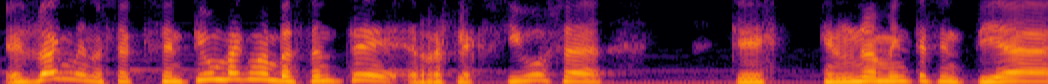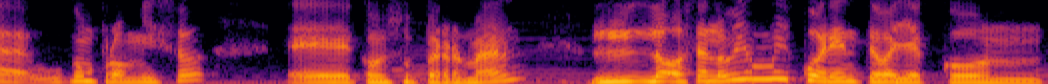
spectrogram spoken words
es Batman, o sea, que sentí un Batman bastante reflexivo, o sea, que genuinamente sentía un compromiso eh, con Superman, o sea, lo vi muy coherente, vaya, con,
